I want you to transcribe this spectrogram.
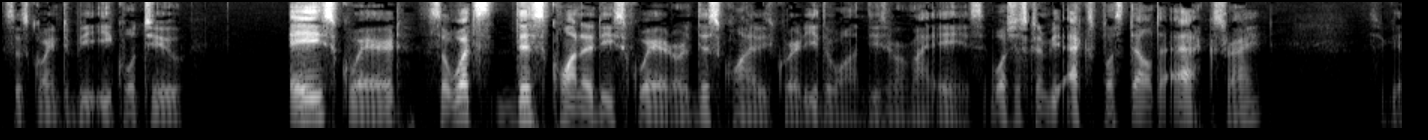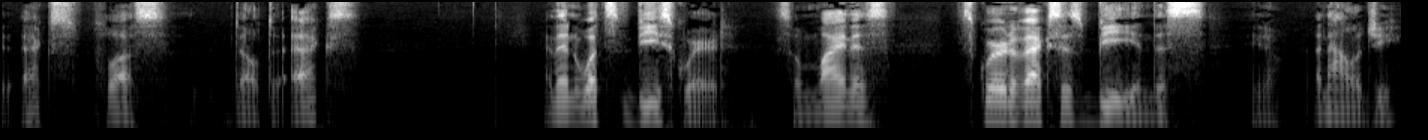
So it's going to be equal to a squared. So what's this quantity squared or this quantity squared? Either one. These are my a's. Well, it's just going to be x plus delta x, right? So you get x plus delta x. And then what's b squared? So minus square root of x is b in this, you know, analogy.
